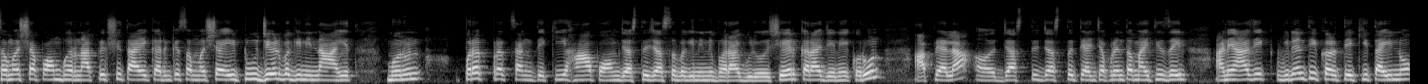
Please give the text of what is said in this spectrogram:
समस्या फॉर्म भरणं अपेक्षित आहे कारण की समस्या ए टू जेड भगिनींना आहेत. म्हणून परत परत सांगते की हा फॉर्म जास्तीत जास्त भगिनींनी भरा व्हिडिओ शेअर करा जेणेकरून आपल्याला जास्तीत जास्त त्यांच्यापर्यंत माहिती जाईल. आणि आज एक विनंती करते की ताईनो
